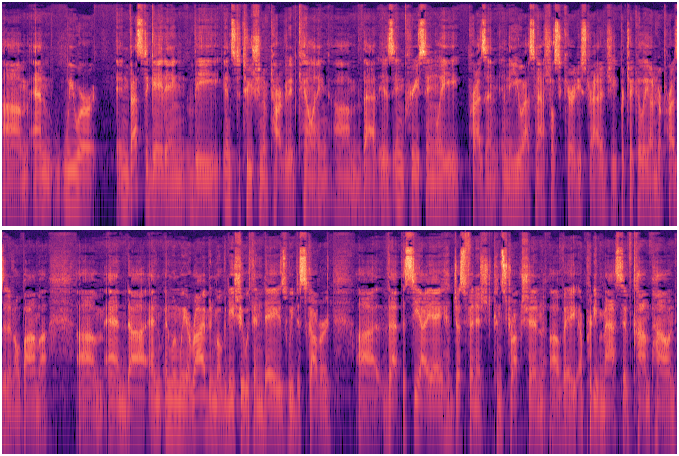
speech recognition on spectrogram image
Um, and we were investigating the institution of targeted killing um, that is increasingly present in the U.S. national security strategy, particularly under President Obama. Um, and, uh, and, and, when we arrived in Mogadishu within days, we discovered uh, that the CIA had just finished construction of a, a pretty massive compound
